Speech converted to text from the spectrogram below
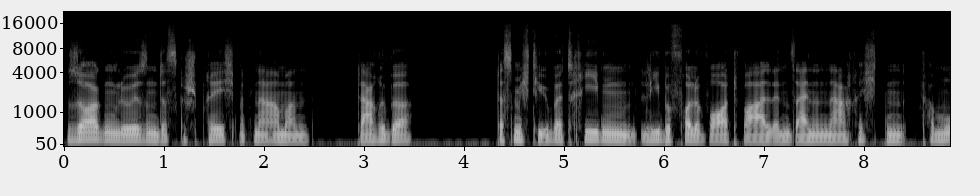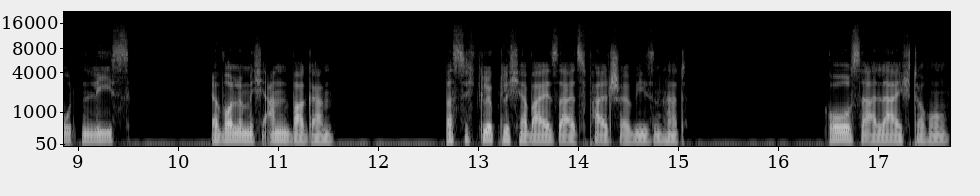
Sorgenlösendes Gespräch mit Nahmann darüber, dass mich die übertrieben liebevolle Wortwahl in seinen Nachrichten vermuten ließ, er wolle mich anbaggern was sich glücklicherweise als falsch erwiesen hat. Große Erleichterung.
